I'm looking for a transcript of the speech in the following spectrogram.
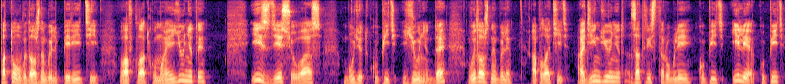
Потом вы должны были перейти во вкладку «Мои юниты», и здесь у вас будет купить юнит, да? Вы должны были оплатить один юнит за 300 рублей купить или купить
